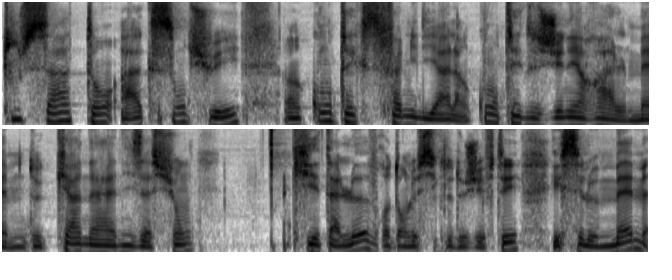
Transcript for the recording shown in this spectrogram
tout ça tend à accentuer un contexte familial, un contexte général même de cananisation qui est à l'œuvre dans le cycle de Jephthé, et c'est le même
